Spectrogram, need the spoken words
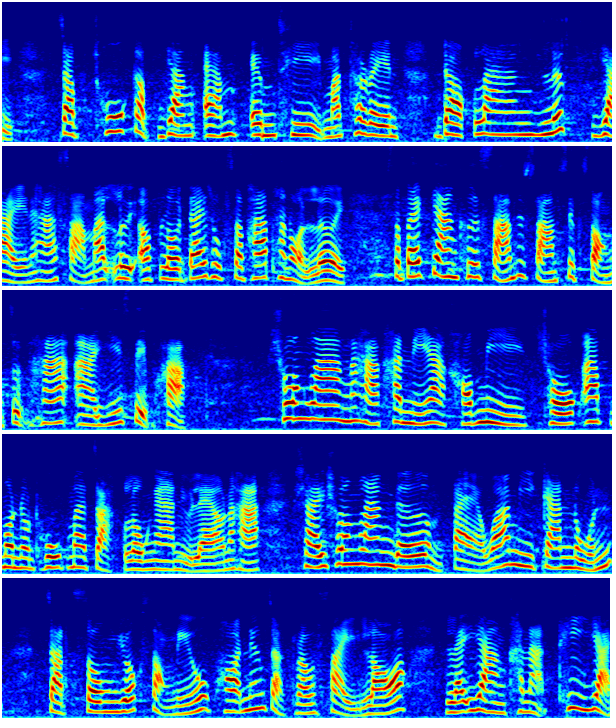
24 จับคู่กับยางแอม MT มัทเทเรน ดอกลางลึกใหญ่นะคะ สามารถลุยออฟโรดได้ทุกสภาพถนนเลย สเปคยางคือ 33 12.5 R 20 ค่ะ ช่วงล่างนะคะ คันนี้เขามีโชคอัพโมโนทูบมาจากโรงงานอยู่แล้วนะคะ ใช้ช่วงล่างเดิมแต่ว่ามีการหนุน จัดทรงยก 2 นิ้ว เพราะเนื่องจากเราใส่ล้อ และยางขนาดที่ใหญ่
